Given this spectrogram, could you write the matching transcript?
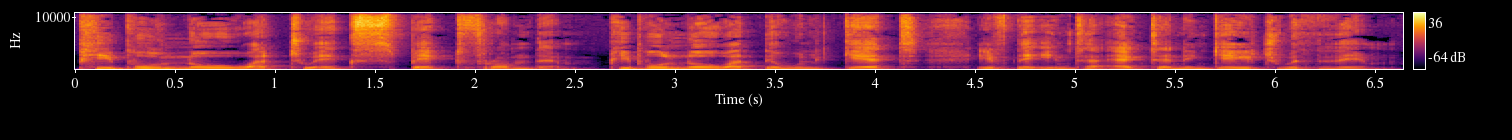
People know what to expect from them. People know what they will get if they interact and engage with them.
